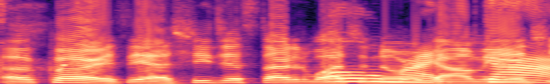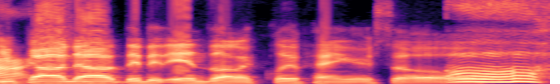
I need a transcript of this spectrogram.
Of course, yeah. She just started oh watching Oh Noragami and she found out that it ends on a cliffhanger. So Oh,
